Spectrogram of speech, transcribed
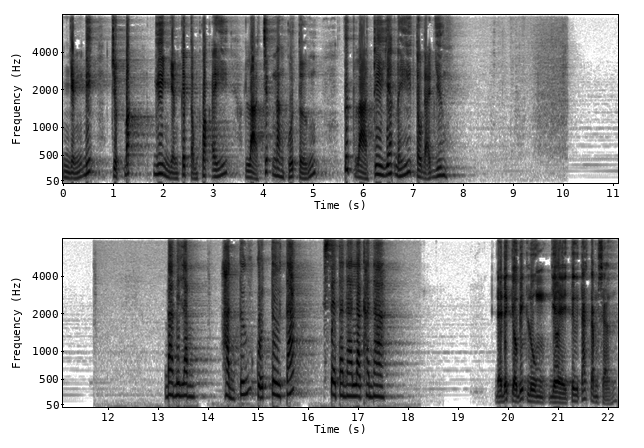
Nhận biết chụp bắt ghi nhận cái tổng quát ấy là chức năng của tưởng tức là tri giác đấy tâu đại dương ba mươi lăm Hành tướng của tư tác Setana Lakhana Đại Đức cho biết luôn về tư tác tâm sở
